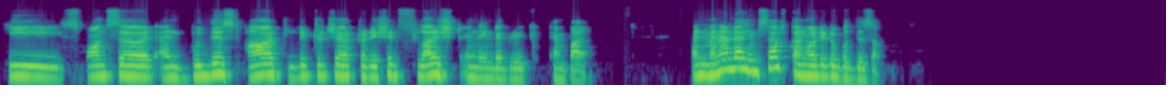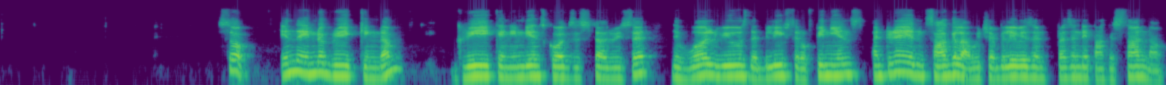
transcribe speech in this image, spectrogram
He sponsored and Buddhist art, literature, tradition flourished in the Indo-Greek Empire. And Menander himself converted to Buddhism. So in the Indo-Greek kingdom, Greek and Indians coexist, as we said, their worldviews, their beliefs, their opinions. And today in Sagala, which I believe is in present-day Pakistan now,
